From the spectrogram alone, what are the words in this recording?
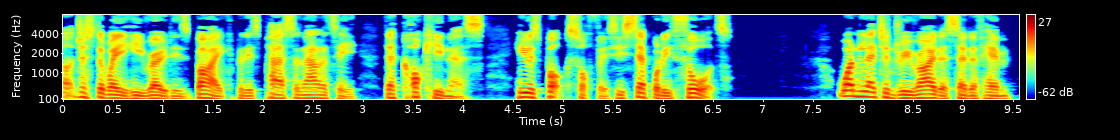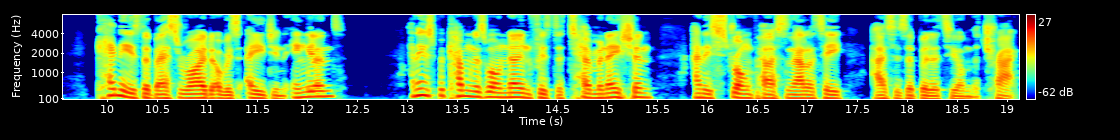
Not just the way he rode his bike, but his personality, the cockiness. He was box office, he said what he thought. One legendary rider said of him, Kenny is the best rider of his age in England, and he was becoming as well known for his determination and his strong personality as his ability on the track.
